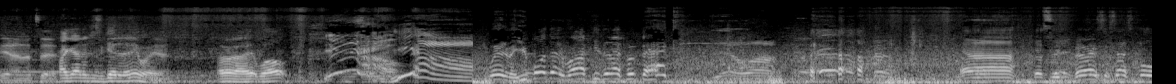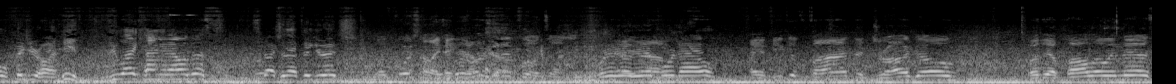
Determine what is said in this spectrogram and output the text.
Yeah, that's it. I gotta just get it anyway. Yeah. All right. Well. Yeah. Yeah. Wait a minute. You bought that Rocky that I put back? Yeah, wow. Uh, that's a very successful figure on Heath. Do you like hanging out with us? Scratching that figure itch? Well, of course I like hanging out. What a good influence on you. We're gonna go to the Hey, um, airport now. Hey, if you can find the Drago or the Apollo in this,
